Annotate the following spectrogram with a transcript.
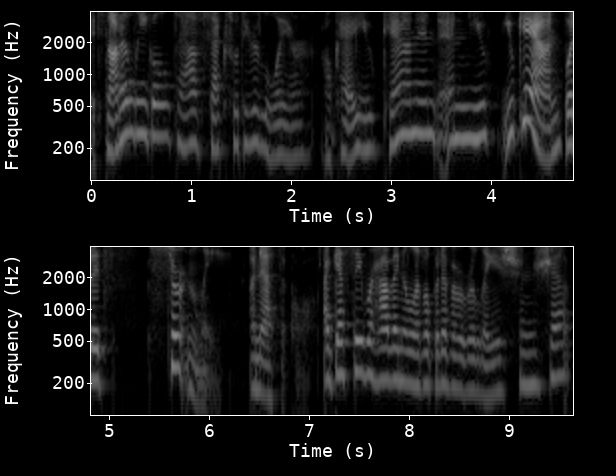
It's not illegal to have sex with your lawyer, okay? You can and, and you you can, but it's certainly unethical. I guess they were having a little bit of a relationship.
